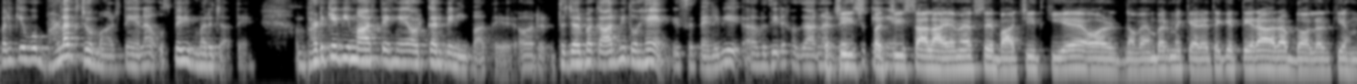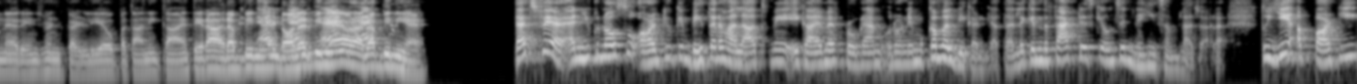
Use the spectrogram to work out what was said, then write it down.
بلکہ وہ بھڑک جو مارتے ہیں نا اس پہ بھی مر جاتے ہیں۔ بھڑکے بھی مارتے ہیں اور کر بھی نہیں پاتے اور تجربہ کار بھی تو ہے اس سے پہلے بھی وزیر خزانہ پچیس پچیس سال آئی ایم ایف سے بات چیت کی ہے اور نومبر میں کہہ رہے تھے کہ تیرہ ارب ڈالر کی ہم نے ارینجمنٹ کر لی ہے وہ پتہ نہیں کہاں ہے۔ تیرہ ارب بھی نہیں ہے ڈالر بھی نہیں ہے اور ارب بھی نہیں ہے۔ That's fair and you can also argue کہ بہتر حالات میں ایک آئی ایم ایف پروگرام انہوں نے مکمل بھی کر لیا تھا، لیکن دا فیکٹ از کہ ان سے نہیں سنبھلا جا رہا۔ تو یہ اب پارٹی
